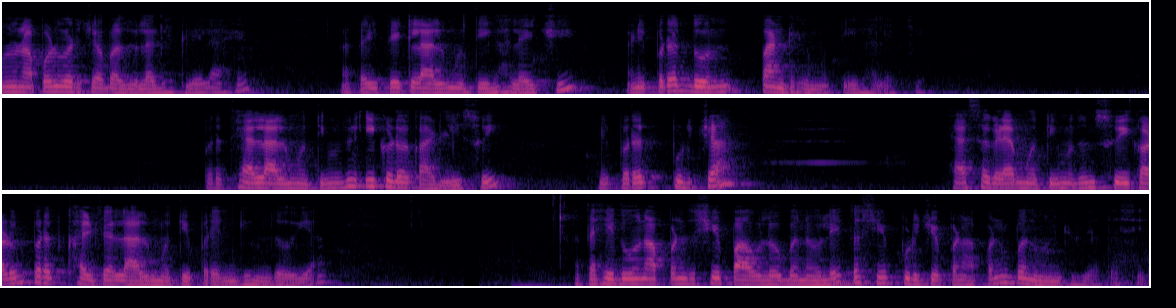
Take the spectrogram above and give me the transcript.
म्हणून आपण वरच्या बाजूला घेतलेला आहे. आता इथे एक लाल मोती घालायची आणि परत दोन पांढरे मोती घालायचे. परत ह्या लाल मोतीमधून इकडं काढली सुई आणि परत पुढच्या ह्या सगळ्या मोतीमधून सुई काढून परत खालच्या लाल मोतीपर्यंत घेऊन जाऊया. आता हे दोन आपण जसे पावलं बनवले तसे पुढचे पण आपण बनवून घेऊया तसेच.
